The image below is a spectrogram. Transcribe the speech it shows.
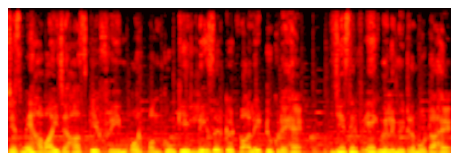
जिसमें हवाई जहाज़ के फ्रेम और पंखों के लेजर कट वाले टुकड़े हैं। ये सिर्फ़ एक मिलीमीटर मोटा है।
